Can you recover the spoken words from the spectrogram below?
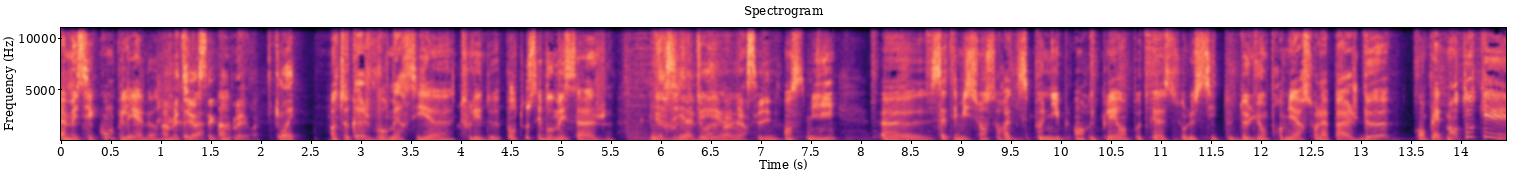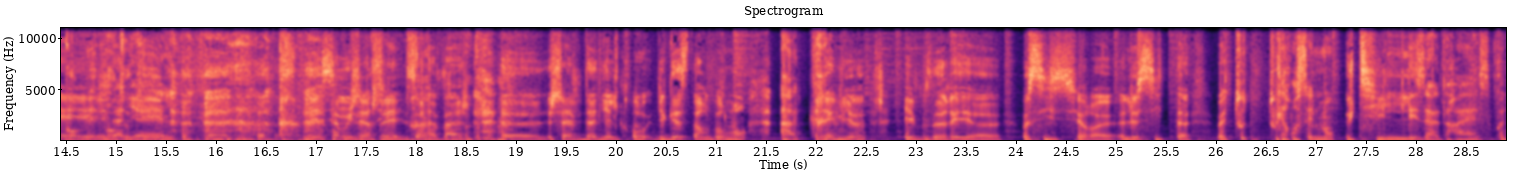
Un métier complet alors. Un métier assez hein complet, ouais. Oui. En tout cas, je vous remercie euh, tous les deux pour tous ces beaux messages que Merci vous à avez toi. Bah, euh, merci. transmis. Euh, cette émission sera disponible en replay, en podcast sur le site de Lyon Première sur la page de Complètement Toqué. Complètement Daniel. Merci, Vous cherchez merci. sur la page euh, chef Daniel Cros du Gastor Gourmand à Crémieux. Et vous aurez euh, aussi sur euh, le site euh, tout- tous les renseignements utiles, les adresses, tout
